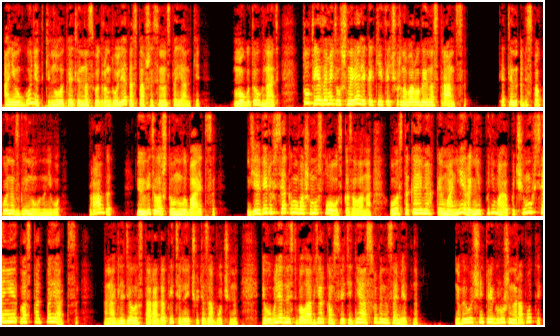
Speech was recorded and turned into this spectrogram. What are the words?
«Они угонят?» — кивнула Кэтлин на свой драндулет, оставшийся на стоянке. «Могут и угнать. Тут я заметил, шныряли какие-то черновородые иностранцы». Кэтлин обеспокоенно взглянула на него. «Правда?» И увидела, что он улыбается. «Я верю всякому вашему слову», — сказала она. «У вас такая мягкая манера, не понимаю, почему все они вас так боятся?» Она глядела старо одобрительно и чуть озабоченно. Его бледность была в ярком свете дня особенно заметна. «Вы очень перегружены работой?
